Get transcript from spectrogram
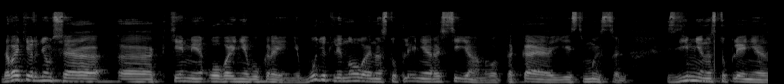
Давайте вернемся э, к теме о войне в Украине. Будет ли новое наступление россиян? Вот такая есть мысль. Зимнее наступление,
